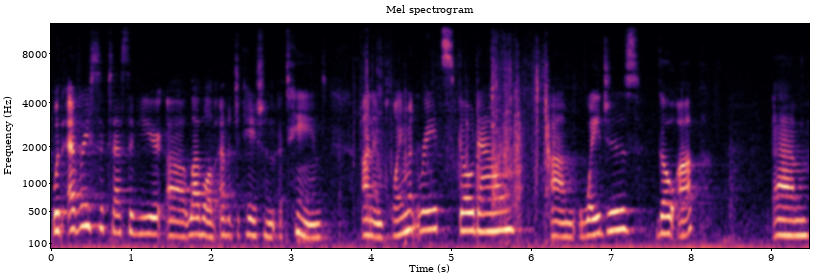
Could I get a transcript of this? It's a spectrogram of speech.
With every successive year, uh, level of education attained, unemployment rates go down, um, wages go up. Um,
